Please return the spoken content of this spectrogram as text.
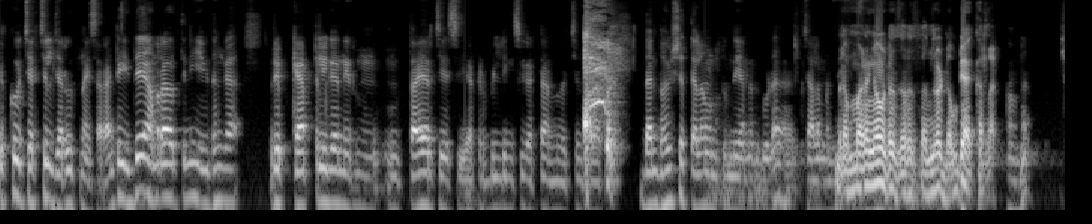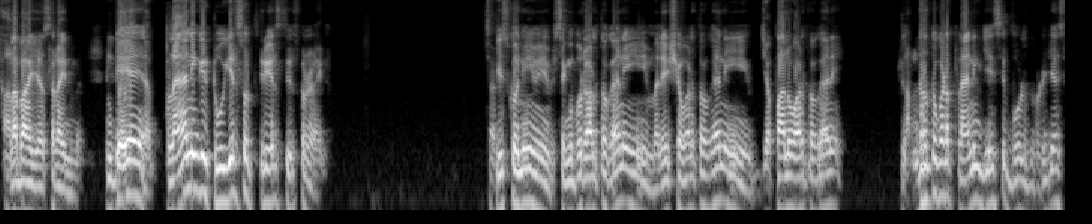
ఎక్కువ చర్చలు జరుగుతున్నాయి సార్. అంటే ఇదే అమరావతిని ఈ విధంగా రేపు క్యాపిటల్గా నిర్ తయారు చేసి అక్కడ బిల్డింగ్స్ గట్టా వచ్చిన తర్వాత దాని భవిష్యత్తు ఎలా ఉంటుంది అన్నది కూడా చాలా మంది బ్రహ్మాండంగా ఉంటుంది సార్. అందులో డౌటే అక్కర్లా. అవునా? చాలా బాగా చేస్తారు ఆయన. అంటే planning two years three years తీసుకున్నాడు ఆయన. తీసుకొని సింగపూర్ వాళ్ళతో కానీ మలేషియా వాళ్ళతో కానీ జపాన్ వాళ్ళతో కానీ వీళ్ళందరితో కూడా ప్లానింగ్ చేసి బోల్డ్ పొడి చేసి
